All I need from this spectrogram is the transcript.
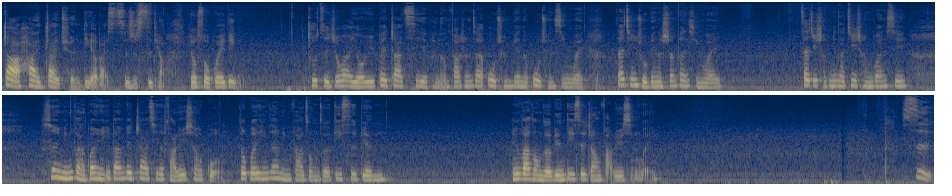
诈害债权第二百四十四条有所规定。除此之外，由于被诈欺也可能发生在物权边的物权行为。在亲属边的身份行为，在继承边的继承关系。所以，民法关于一般被诈欺的法律效果，都规定在民法总则第四编。民法总则编第四章法律行为。四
